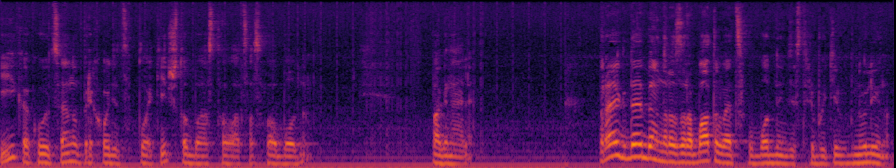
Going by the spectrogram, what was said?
и какую цену приходится платить, чтобы оставаться свободным. Погнали! Проект Debian разрабатывает свободный дистрибутив GNU Linux,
